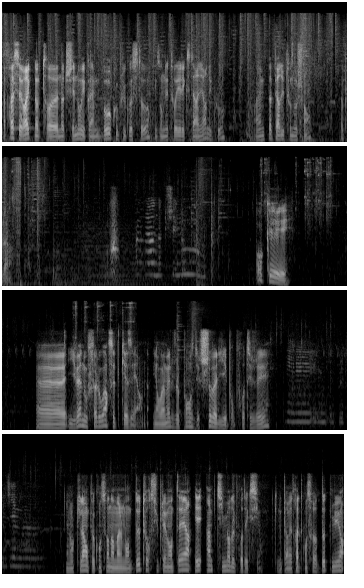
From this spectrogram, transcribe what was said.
Après, c'est vrai que notre, euh, notre chez nous est quand même beaucoup plus costaud. Ils ont nettoyé l'extérieur du coup. On a même pas perdu tous nos champs. Hop là. Ok. Euh, il va nous falloir cette caserne. Et on va mettre, je pense, des chevaliers pour protéger. Et donc là, on peut construire normalement deux tours supplémentaires et un petit mur de protection. Qui nous permettra de construire d'autres murs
